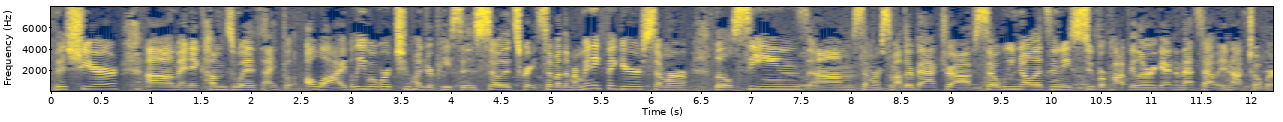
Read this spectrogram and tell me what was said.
this year, um, and it comes with I, a lot. I believe over 200 pieces. So it's great. Some of them are minifigures, some are little scenes, um, some are some other backdrops. So we know that's going to be super popular again, and that's out in October.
